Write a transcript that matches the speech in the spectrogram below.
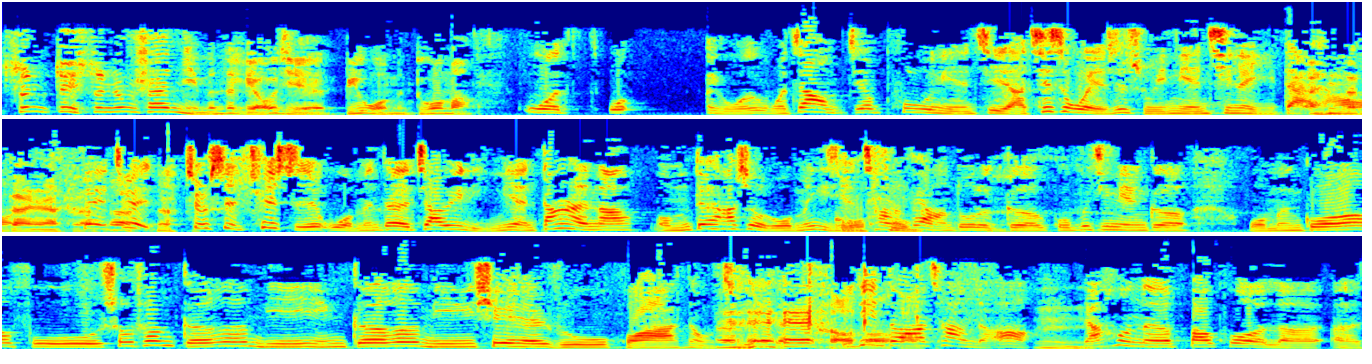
孙对孙中山，你们的了解比我们多吗？我我。哎，我我这样就步入年纪啊，其实我也是属于年轻的一代 那当然，对，确就是确实，我们的教育里面，当然呢，我们对他是，我们以前唱了非常多的歌，国父纪念歌，我们国父首创革命，革命血如花那种之类的，一定都要唱的啊。然后呢，包括了呃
